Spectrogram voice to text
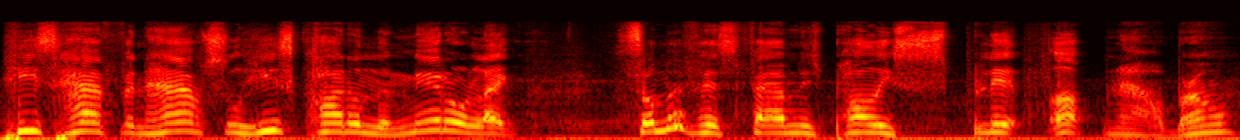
he's half and half, so he's caught in the middle. Like some of his family's probably split up now, bro.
